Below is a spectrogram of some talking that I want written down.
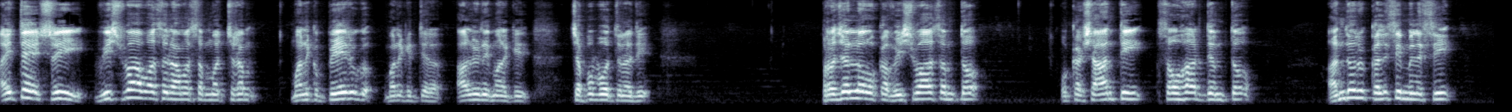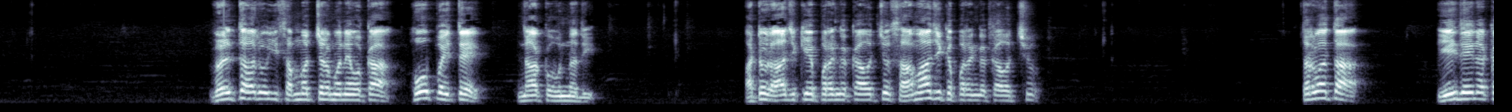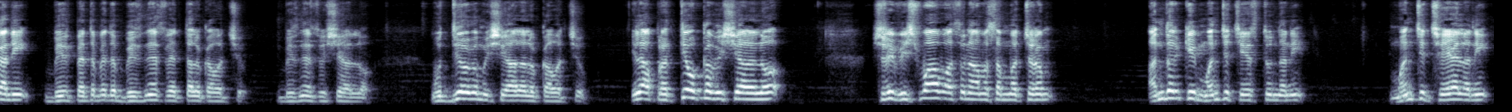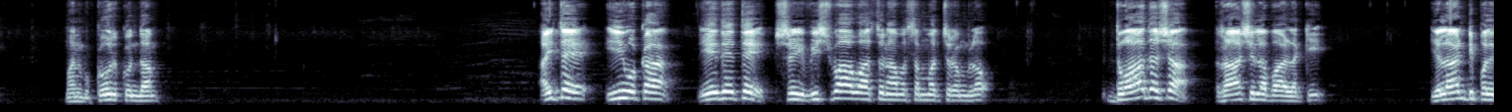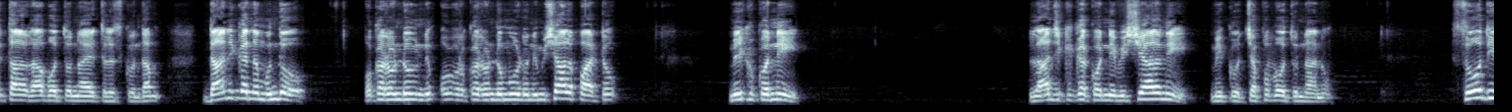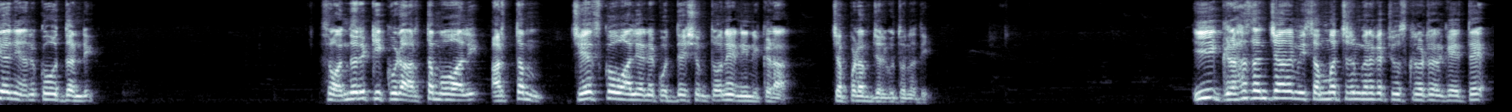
అయితే శ్రీ విశ్వావసునామ సంవత్సరం మనకు పేరు మనకి ఆల్రెడీ మనకి చెప్పబోతున్నది. ప్రజల్లో ఒక విశ్వాసంతో ఒక శాంతి సౌహార్దంతో అందరూ కలిసిమెలిసి వెళ్తారు ఈ సంవత్సరం అనే ఒక హోప్ అయితే నాకు ఉన్నది. అటు రాజకీయ పరంగా కావచ్చు సామాజిక పరంగా కావచ్చు. తర్వాత ఏదైనా కానీ పెద్ద పెద్ద బిజినెస్ వేత్తలు కావచ్చు బిజినెస్ విషయాల్లో ఉద్యోగం విషయాలలో కావచ్చు. ఇలా ప్రతి ఒక్క విషయాలలో శ్రీ విశ్వావసునామ సంవత్సరం అందరికీ మంచి చేస్తుందని మంచి చేయాలని మనం కోరుకుందాం. అయితే ఈ ఒక ఏదైతే శ్రీ విశ్వావాసునామ సంవత్సరంలో ద్వాదశ రాశుల వాళ్ళకి ఎలాంటి ఫలితాలు రాబోతున్నాయో తెలుసుకుందాం. దానికన్నా ముందు ఒక రెండు ఒక రెండు మూడు నిమిషాల పాటు మీకు కొన్ని లాజిక్గా కొన్ని విషయాలని మీకు చెప్పబోతున్నాను. సోది అని అనుకోవద్దండి. సో అందరికీ కూడా అర్థం అవ్వాలి అర్థం చేసుకోవాలి అనే ఉద్దేశంతోనే నేను ఇక్కడ చెప్పడం జరుగుతున్నది. ఈ గ్రహ సంచారం ఈ సంవత్సరం కనుక చూసుకున్నట్లయితే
